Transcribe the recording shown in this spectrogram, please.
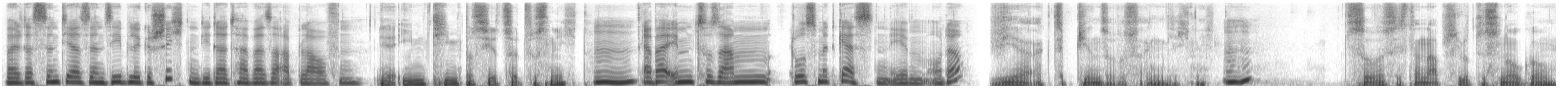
weil das sind ja sensible Geschichten, die da teilweise ablaufen. Ja, im Team passiert so etwas nicht. Mhm. Aber im Zusammenstoß mit Gästen eben, oder? Wir akzeptieren sowas eigentlich nicht. Mhm. Sowas ist ein absolutes No-Go.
